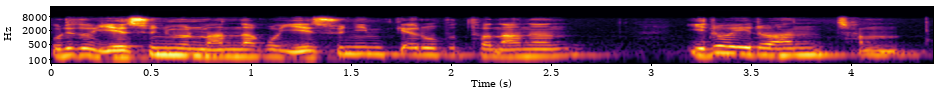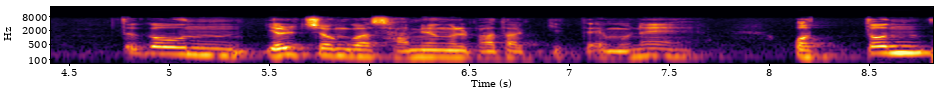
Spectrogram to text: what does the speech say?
우리도 예수님을 만나고 예수님께로부터 나는 이러이러한 참 뜨거운 열정과 사명을 받았기 때문에 어떤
